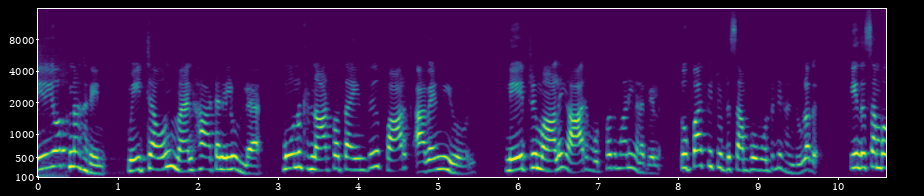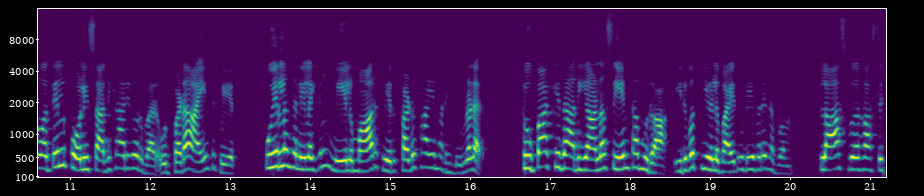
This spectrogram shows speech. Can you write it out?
நியூயார்க் நகரின் மீட்டவுன் மேன்ஹாட்டனில் உள்ள முன்னூற்று நாற்பத்தைந்து பார்க் அவென்யூவில் நேற்று மாலை ஆறு முப்பது மணி அளவில் துப்பாக்கிச் சூட்டு சம்பவம் ஒன்று நிகழ்ந்துள்ளது. இந்த சம்பவத்தில் போலீஸ் அதிகாரி ஒருவர் உட்பட ஐந்து பேர் உயிரிழந்த நிலையில் மேலும் ஆறு பேர் படுகாயமடைந்துள்ளனர் துப்பாக்கிதாரியான சேன் தமுரா இருபத்தி ஏழு வயதுடையவர் எனவும் லாஸ் வேகாஸை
